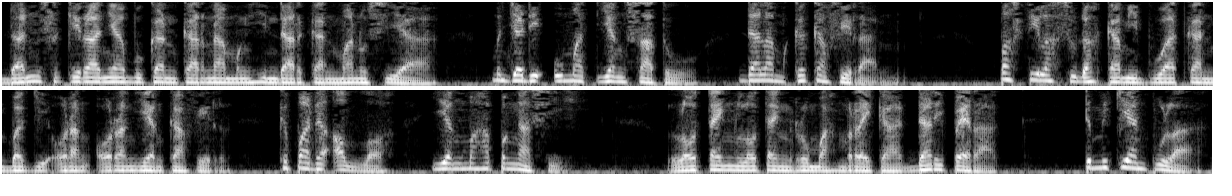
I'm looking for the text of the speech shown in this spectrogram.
Dan sekiranya bukan karena menghindarkan manusia menjadi umat yang satu dalam kekafiran, pastilah sudah kami buatkan bagi orang-orang yang kafir kepada Allah yang Maha Pengasih, loteng-loteng rumah mereka dari perak, demikian pula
